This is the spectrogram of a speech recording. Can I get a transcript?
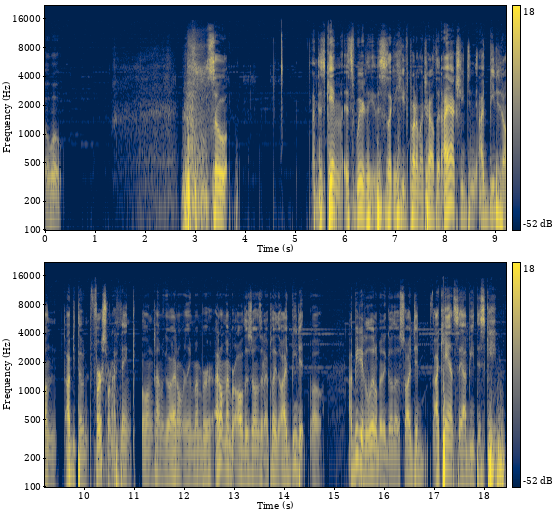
Oh whoa. So this game it's weird this is like a huge part of my childhood. I actually didn't i beat it on i beat the first one i think a long time ago. I don't really remember i don't remember all the zones that i played though. I beat it oh i beat it a little bit ago though so i did i can't say i beat this game.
